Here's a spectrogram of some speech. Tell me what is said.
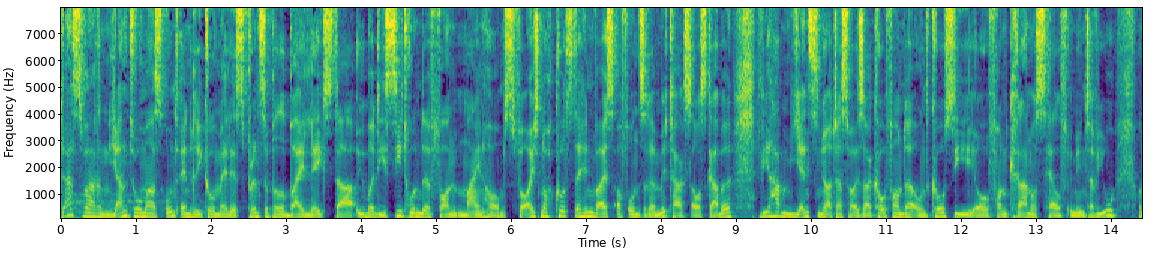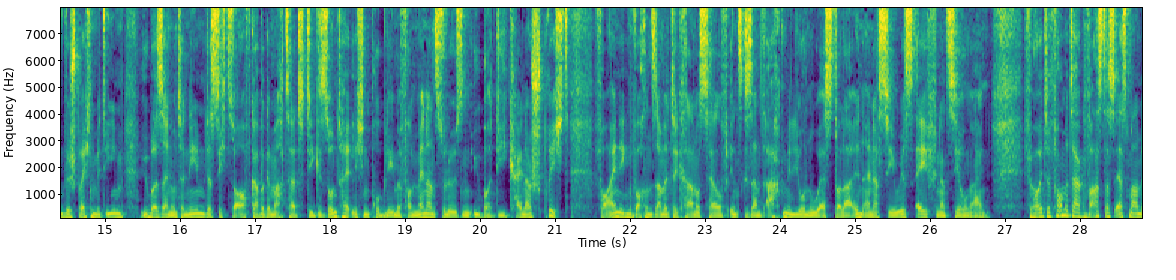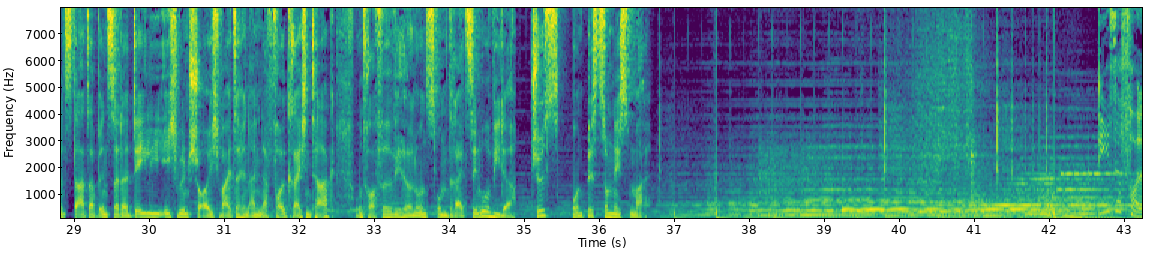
Das waren Jan Thomas und Enrico Mellis, Principal bei Lakestar über die Seed-Runde von Mine Homes. Für euch noch kurz der Hinweis auf unsere Mittagsausgabe. Wir haben Jens Nörtershäuser, Co-Founder und Co-CEO von Kranus Health im Interview und wir sprechen mit ihm über sein Unternehmen, das sich zur Aufgabe gemacht hat, die gesundheitlichen Probleme von Männern zu lösen, über die keiner spricht. Vor einigen Wochen sammelte Kranus Health insgesamt 8 Millionen US-Dollar in einer Series A Finanzierung ein. Für heute Vormittag war es das erstmal mit Startup Insider Daily Daily. Ich wünsche euch weiterhin einen erfolgreichen Tag und hoffe, wir hören uns um 13 Uhr wieder. Tschüss und bis zum nächsten Mal.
